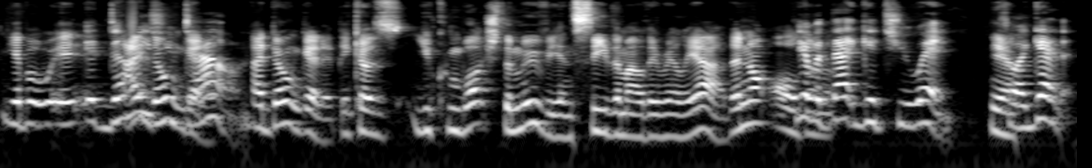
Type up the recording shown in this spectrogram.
yeah, but it, It dummies I don't you get down. it. I don't get it because you can watch the movie and see them how they really are. They're not all. yeah, but that gets you in. Yeah. So I get it.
